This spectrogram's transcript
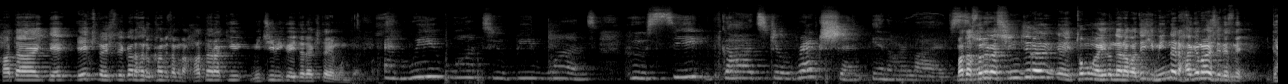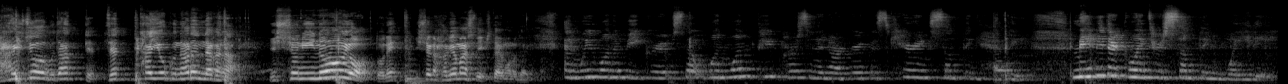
働いて、益としてくださる神様の働き、導きをいただきたいものであります。And we want to be ones who seek God's direction in our lives. またそれが信じられない友がいるならば、ぜひみんなで励ましてですね、大丈夫だって、絶対良くなるんだから、一緒に祈ろうよとね、一緒に励ましていきたいものであります。And we want to be groups that when one pe- person in our group is carrying something heavy, maybe they're going through something weighty,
